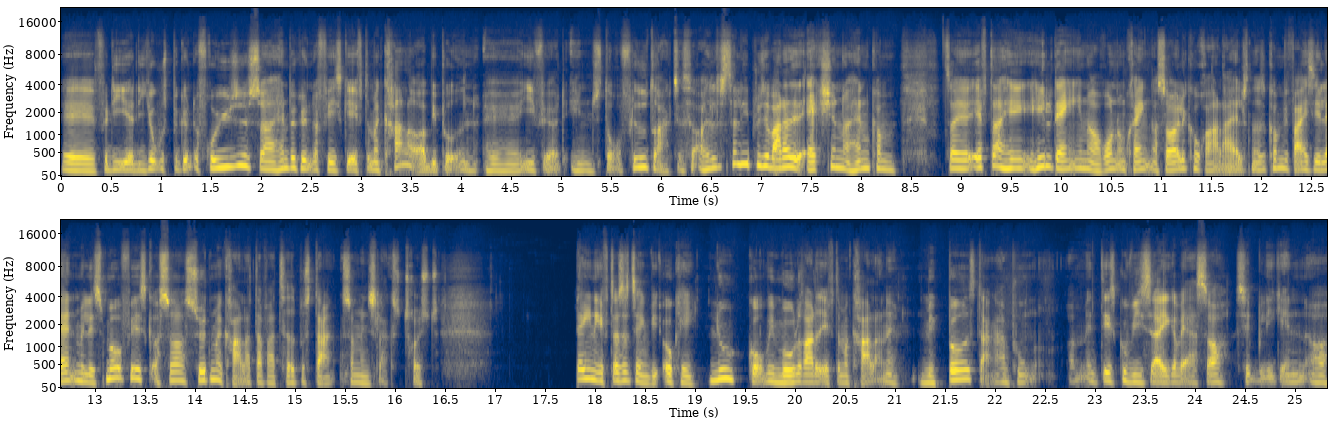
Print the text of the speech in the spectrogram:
øh, fordi at Jos begyndte at fryse, så han begyndte at fiske efter makraller op i båden, øh, iført en stor flydedragt. Så, og så lige pludselig var der lidt action, og han kom, så efter he, hele dagen og rundt omkring og søjlekoraller og alt sådan noget, så kom vi faktisk i land med lidt små fisk, og så 17 makraller, der var taget på stang som en slags trøst. Dagen efter, så tænkte vi, okay, nu går vi målrettet efter makrallerne med både stang og harpuner. Og- Men det skulle vise sig ikke at være så simpelt igen. Og,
